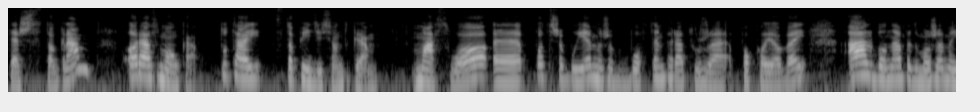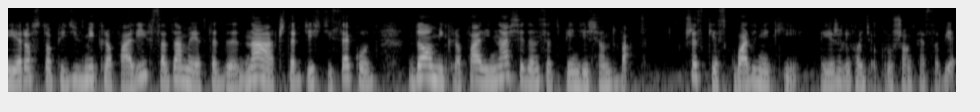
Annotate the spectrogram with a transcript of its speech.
też 100 g oraz mąka. Tutaj 150 g masło e, potrzebujemy, żeby było w temperaturze pokojowej, albo nawet możemy je roztopić w mikrofali. Wsadzamy je wtedy na 40 sekund do mikrofali na 750 W. Wszystkie składniki, jeżeli chodzi o kruszonkę, sobie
